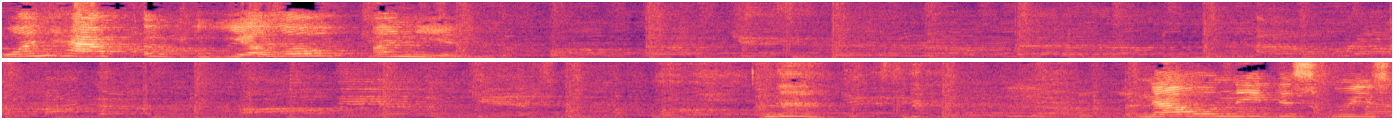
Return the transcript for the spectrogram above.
one half of yellow onion. now we'll need to squeeze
